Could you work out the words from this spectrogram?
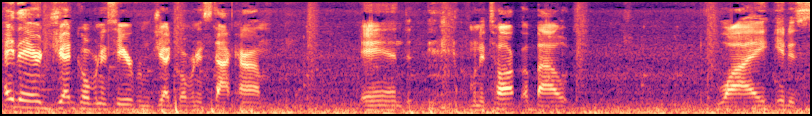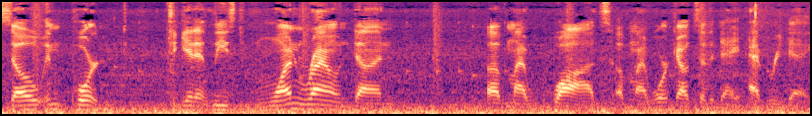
Hey there, Jed Coverness here from JedCoverness.com. And I'm going to talk about why it is so important to get at least one round done of my WODs, of my workouts of the day, every day.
